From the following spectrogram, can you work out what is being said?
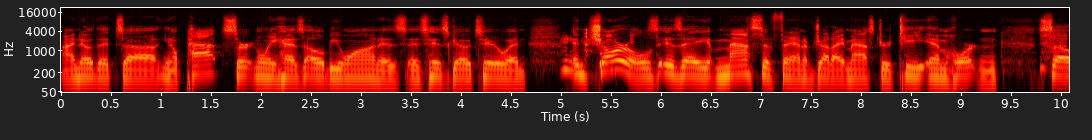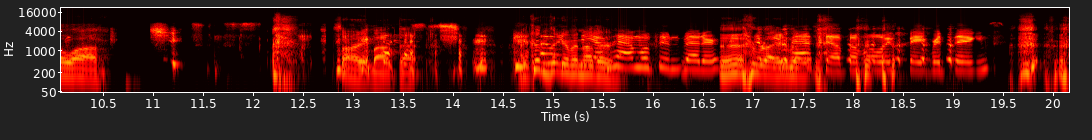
I know that uh, you know Pat certainly has Obi Wan as as his go to, and and Charles is a massive fan of Jedi Master T. M. Horton. So, uh, sorry about that. I couldn't think of like another. Hamilton better. Uh, right, a right. mashup of all his favorite things.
